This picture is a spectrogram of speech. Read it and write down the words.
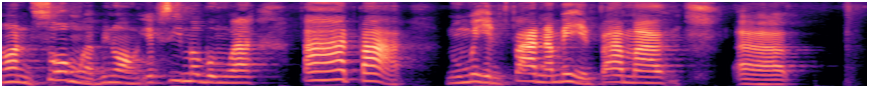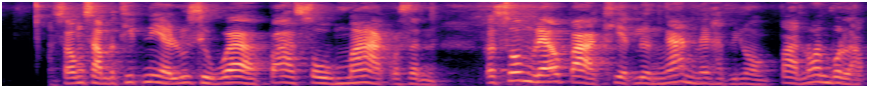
นอนส้มค่ะพี่น้องเอฟซีมาเบิ่งว่า ป้าดป้าหนูไม่เห็นป้านะไม่เห็นป้ามาอสองสามอาทิตย์เนี่ยรู้สึกว่าป้าโซมมากว่าสันก็ส้มแล้วป้าเครียดเรื่องงานไหมคะพี่น้องป้านอนบ่หลับ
